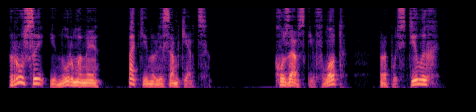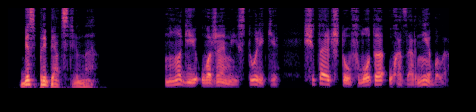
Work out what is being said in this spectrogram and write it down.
русы и нурманы покинули Самкерц. Хузарский флот пропустил их беспрепятственно. Многие уважаемые историки считают, что флота у Хазар не было,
